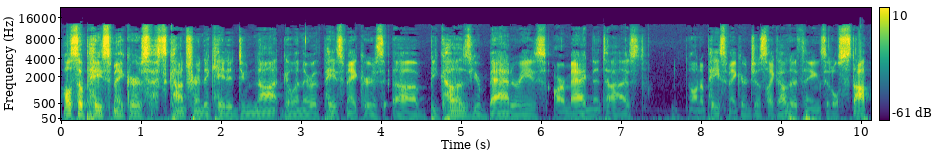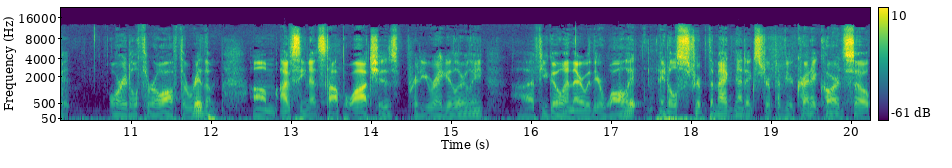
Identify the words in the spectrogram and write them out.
Also, pacemakers, it's contraindicated. Do not go in there with pacemakers uh, because your batteries are magnetized on a pacemaker, just like other things. It'll stop it or it'll throw off the rhythm. Um, I've seen it stop watches pretty regularly. Uh, if you go in there with your wallet, it'll strip the magnetic strip of your credit card. So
